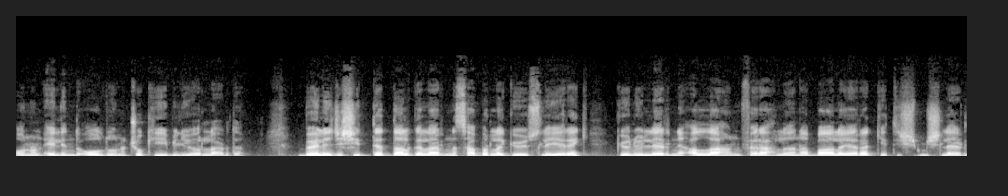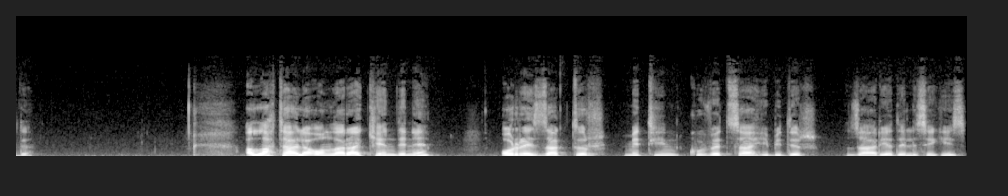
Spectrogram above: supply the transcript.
onun elinde olduğunu çok iyi biliyorlardı. Böylece şiddet dalgalarını sabırla göğüsleyerek gönüllerini Allah'ın ferahlığına bağlayarak yetişmişlerdi. Allah Teala onlara kendini o rezzaktır, metin kuvvet sahibidir. Zariyat 58.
